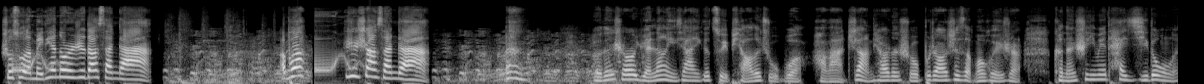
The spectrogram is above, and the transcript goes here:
说错了，每天都是日到三竿，啊不，日上三竿。有的时候原谅一下一个嘴瓢的主播，好吧？这两天的时候不知道是怎么回事，可能是因为太激动了。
